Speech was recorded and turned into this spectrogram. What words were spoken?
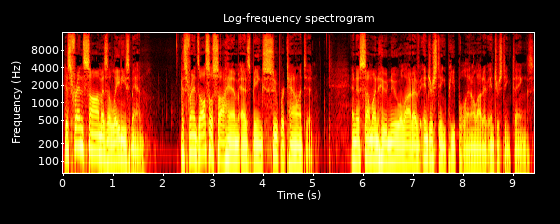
His friends saw him as a ladies' man. His friends also saw him as being super talented and as someone who knew a lot of interesting people and a lot of interesting things.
